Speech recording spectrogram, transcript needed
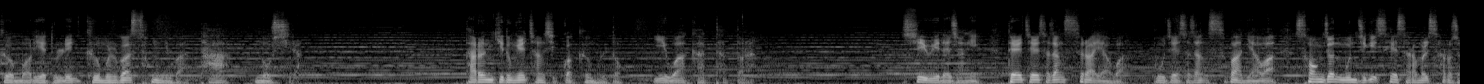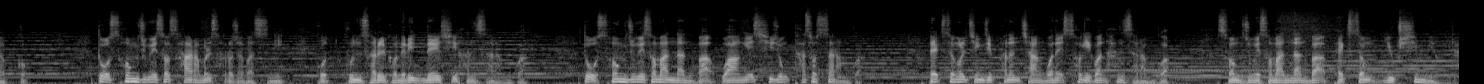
그 머리에 둘린 그물과 석류가 다 노시라. 다른 기둥의 장식과 그물도 이와 같았더라. 시위대장이 대제사장 스라야와 부제사장 스바냐와 성전 문지기 세 사람을 사로잡고 또 성중에서 사람을 사로잡았으니 곧 군사를 거느린 내시 한 사람과 또 성중에서 만난 바 왕의 시중 다섯 사람과 백성을 징집하는 장관의 서기관 한 사람과 성중에서 만난 바 백성 육십 명이라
